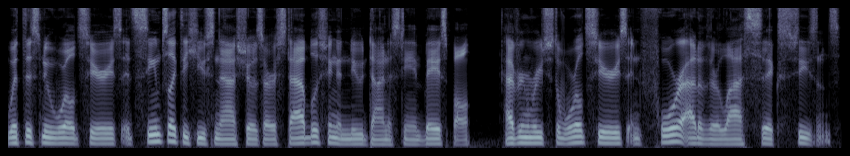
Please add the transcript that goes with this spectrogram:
With this new World Series, it seems like the Houston Astros are establishing a new dynasty in baseball, having reached the World Series in four out of their last six seasons.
